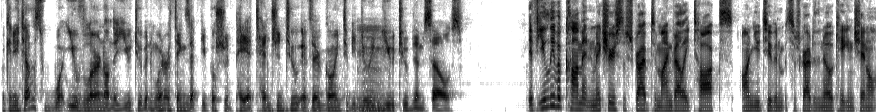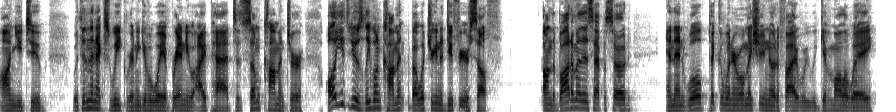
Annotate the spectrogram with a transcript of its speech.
But can you tell us what you've learned on the YouTube and what are things that people should pay attention to if they're going to be doing mm. YouTube themselves? If you leave a comment and make sure you subscribe to Mind Valley Talks on YouTube and subscribe to the Noah Kagan channel on YouTube, within the next week, we're going to give away a brand new iPad to some commenter. All you have to do is leave one comment about what you're going to do for yourself on the bottom of this episode, and then we'll pick a winner. We'll make sure you're notified. We, we give them all away.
